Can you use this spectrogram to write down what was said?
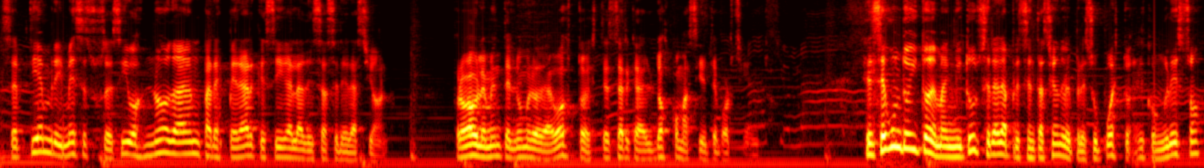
septiembre y meses sucesivos no dan para esperar que siga la desaceleración. Probablemente el número de agosto esté cerca del 2,7%. El segundo hito de magnitud será la presentación del presupuesto en el Congreso,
